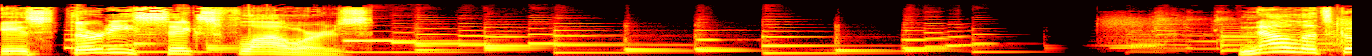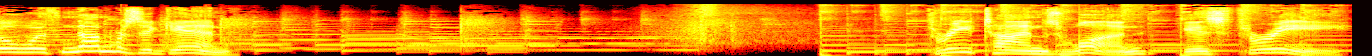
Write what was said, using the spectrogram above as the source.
is 36 flowers. Now let's go with numbers again. 3 times 1 is 3.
